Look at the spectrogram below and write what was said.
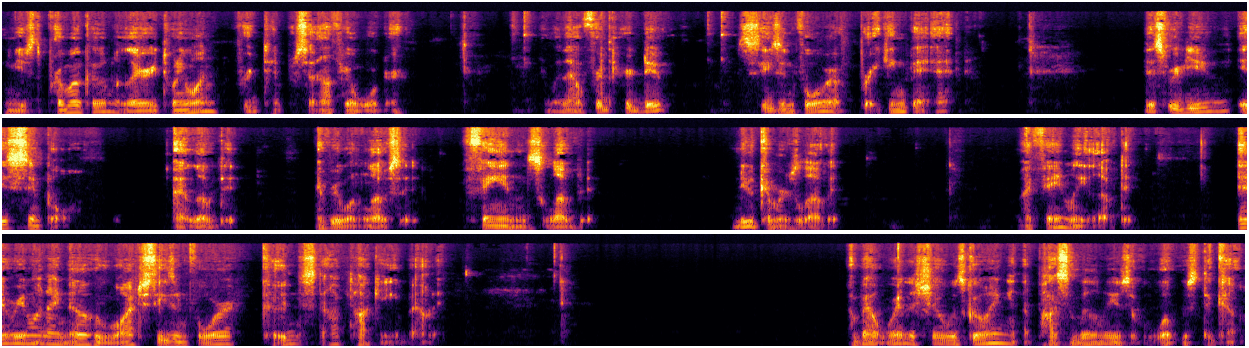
and use the promo code Larry21 for 10% off your order. And without further ado, season four of Breaking Bad. This review is simple. I loved it. Everyone loves it. Fans loved it. Newcomers love it. My family loved it. Everyone I know who watched season four couldn't stop talking about it. About where the show was going and the possibilities of what was to come.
